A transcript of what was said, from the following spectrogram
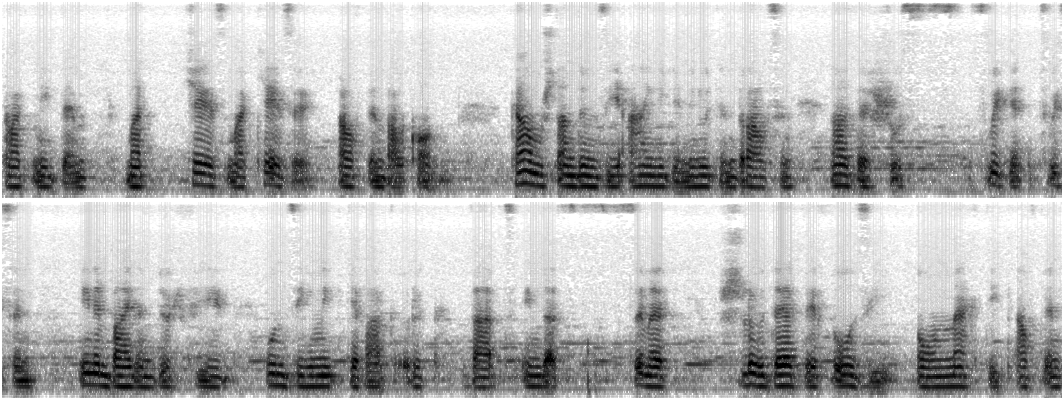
trat mit dem Marchese auf den Balkon. Kaum standen sie einige Minuten draußen, als der Schuss zwischen ihnen beiden durchfiel und sie mit Gewalt rückwärts in das Zimmer schluderte, wo sie ohnmächtig auf den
